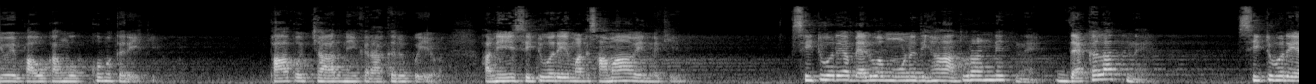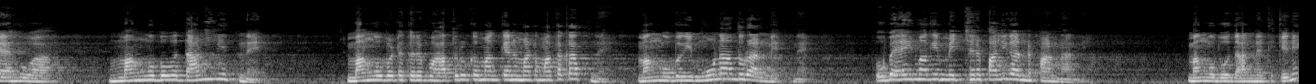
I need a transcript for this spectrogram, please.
යොය පව්කං ඔක්කොම කරේකි. පාපොච්චාරණය කරා කරපු ඒවා. අනේ සිටුවරේ මට සමාවෙන්න කිව. සිටුවරය බැලුව මෝන දිහා අතුරන්නෙත් නෑ දැකලත් නෑ. සිටුවරය ඇහුවා මං ඔබව දන්නෙත් නෑ. මං ඔබට කරපු හතුරුකමක් ගැන මට මතකත් නෑ මං ඔබගේ මෝන අතුරන්නෙත් නෑ. ඔබ ඇයි මගේ මෙච්චර පලිගන්න පන්නන්නේ. මං ඔබෝ දන්න ඇති කෙනෙ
